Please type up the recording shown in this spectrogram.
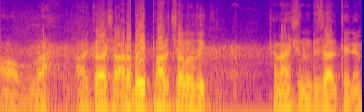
Allah. Arkadaşlar arabayı parçaladık. Hemen şunu düzeltelim.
